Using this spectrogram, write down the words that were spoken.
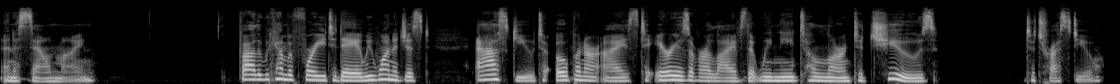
and a sound mind. Father, we come before you today and we want to just ask you to open our eyes to areas of our lives that we need to learn to choose to trust you.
